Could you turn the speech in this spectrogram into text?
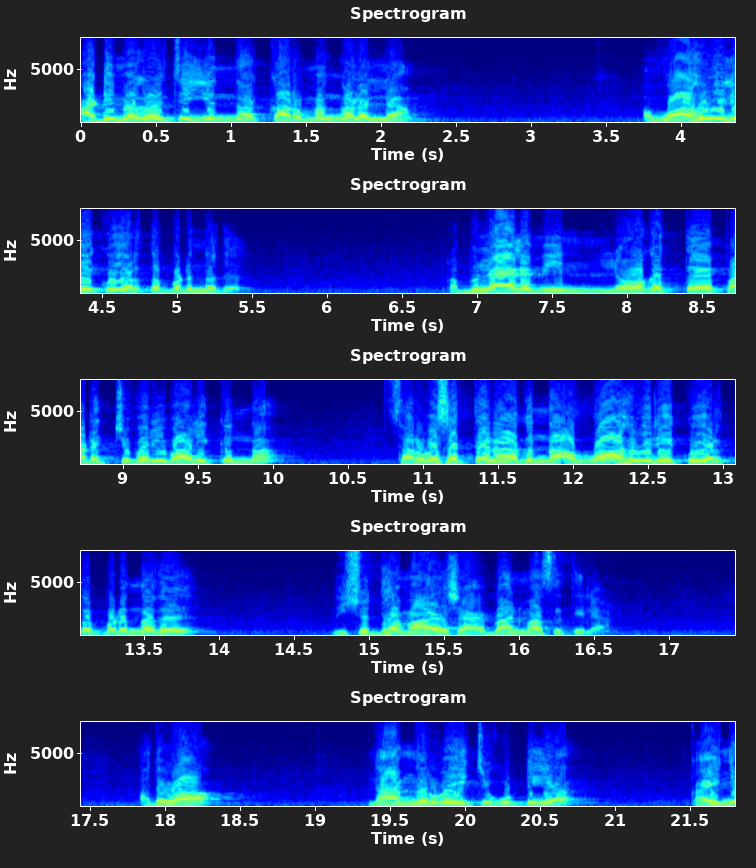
അടിമകൾ ചെയ്യുന്ന കർമ്മങ്ങളെല്ലാം അള്ളാഹുവിലേക്ക് ഉയർത്തപ്പെടുന്നത്. റബുലാലമീൻ ലോകത്തെ പടച്ചു പരിപാലിക്കുന്ന സർവശക്തനാകുന്ന അള്ളാഹുവിലേക്ക് ഉയർത്തപ്പെടുന്നത് വിശുദ്ധമായ ഷാബാൻ മാസത്തിലാണ്. അഥവാ നാം നിർവഹിച്ചു കൂട്ടിയ കഴിഞ്ഞ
